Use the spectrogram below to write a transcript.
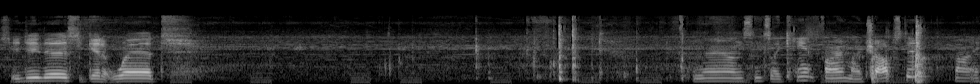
So you do this, you get it wet. And since I can't find my chopstick, my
